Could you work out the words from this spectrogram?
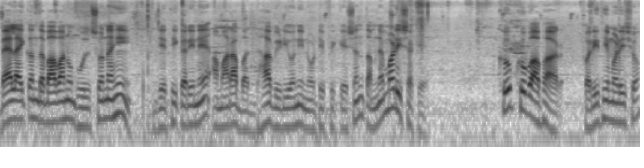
બેલ આઇકન દબાવવાનું ભૂલશો નહીં, જેથી કરીને અમારા બધા વિડીયોની નોટિફિકેશન તમને મળી શકે. ખૂબ ખૂબ આભાર. ફરીથી મળીશું.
